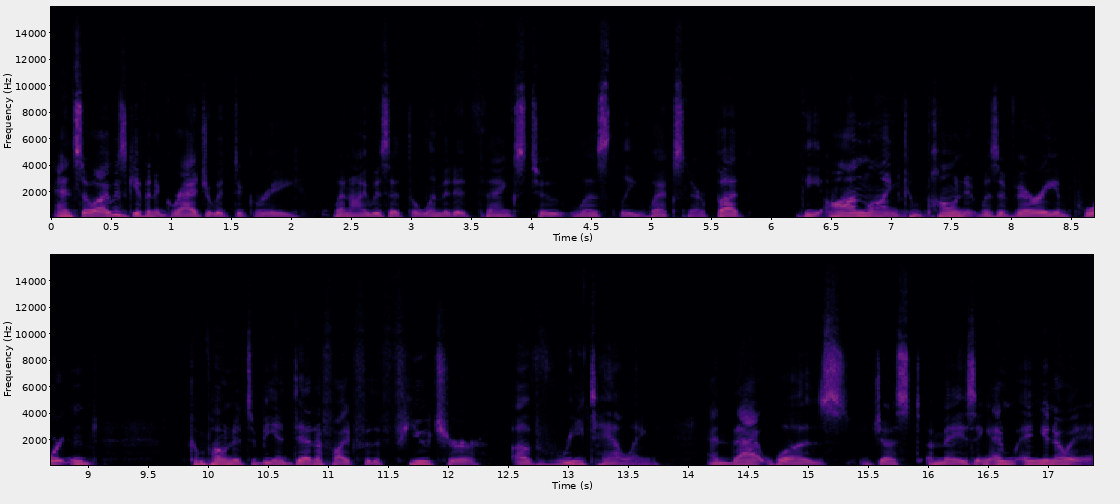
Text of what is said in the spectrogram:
And so I was given a graduate degree when I was at the Limited, thanks to Leslie Wexner. But the online component was a very important component to be identified for the future of retailing. And that was just amazing. And, and you know, eh,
